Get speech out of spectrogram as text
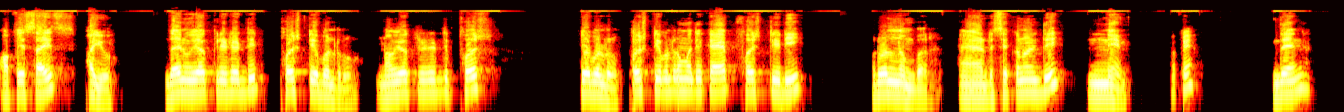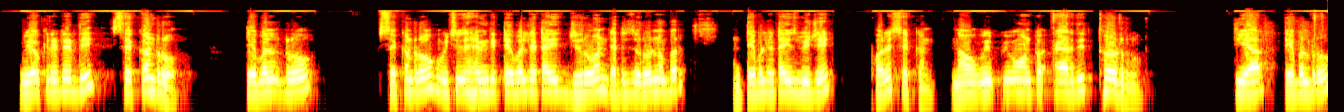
of a size 5 then we have created the first table row now we have created the first table row first table row मध्ये काय first td roll number and second one is the name okay then we have created the second row table row second row which is having the table data is 01 that is the roll number and table data is vj for a second now we, we want to add the third row tr table row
